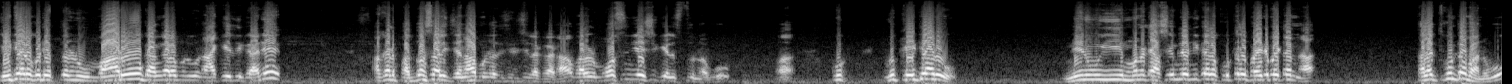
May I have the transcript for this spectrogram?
కేటీఆర్ ఒకటి చెప్తాను నువ్వు మారు గంగలము నువ్వు నాకేది కానీ అక్కడ పద్మశాలి జనాభా ఉన్నది సిరిసిల్ల కాడ. వాళ్ళని మోసం చేసి గెలుస్తున్నావు. నువ్వు కేటీఆర్ నేను ఈ మొన్నటి అసెంబ్లీ ఎన్నికల కుట్రలు బయటపెట్టన్నా తలెత్తుకుంటావా నువ్వు?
